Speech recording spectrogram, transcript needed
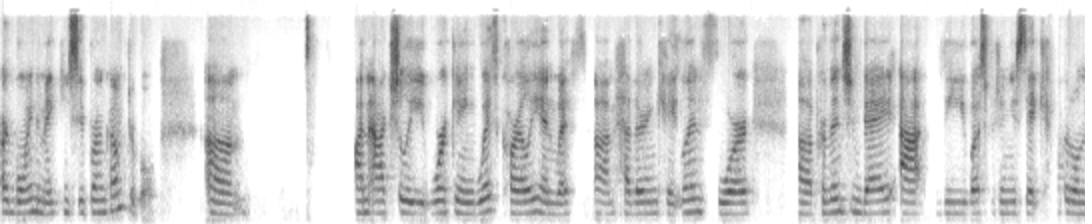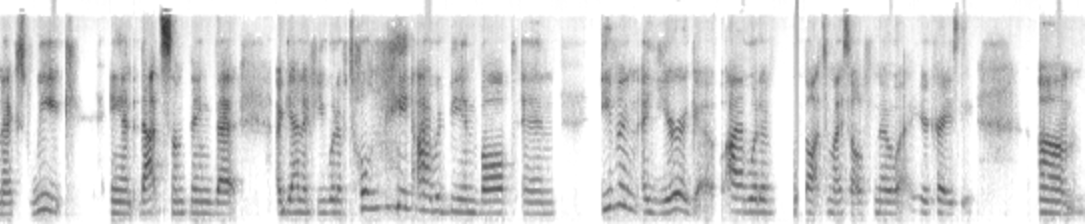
are going to make you super uncomfortable. Um, I'm actually working with Carly and with um, Heather and Caitlin for uh, Prevention Day at the West Virginia State Capitol next week. And that's something that, again, if you would have told me I would be involved in even a year ago, I would have thought to myself, no way, you're crazy. Um,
